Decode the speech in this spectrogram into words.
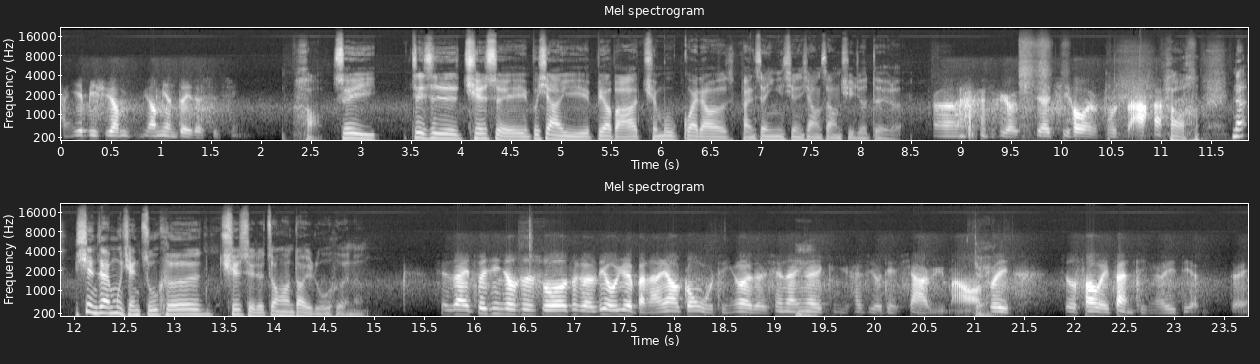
产业必须要要面对的事情。好，所以这次缺水不下雨，不要把它全部怪到反声音现象上去就对了。嗯，这个现在气候很复杂。好，那现在目前竹科缺水的状况到底如何呢？现在最近就是说，这个六月本来要公五停二的，现在因为开始有点下雨嘛，哦，所以就稍微暂停了一点。对，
